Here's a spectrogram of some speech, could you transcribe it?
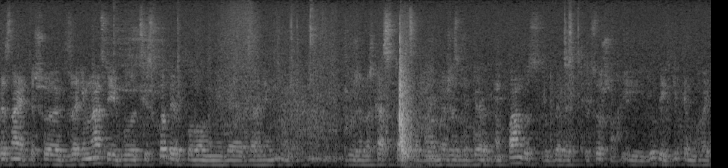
ви знаєте, що за гімназією були ці сходи поломані, де взагалі ну, дуже важка ситуація була. Ми вже зробили там пандус, зробили все, щоб і люди, і діти могли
